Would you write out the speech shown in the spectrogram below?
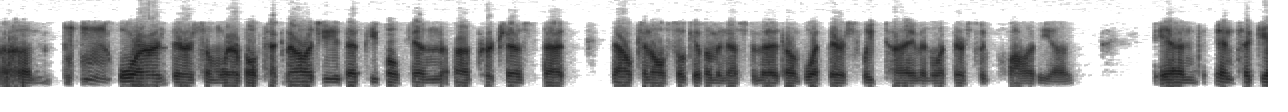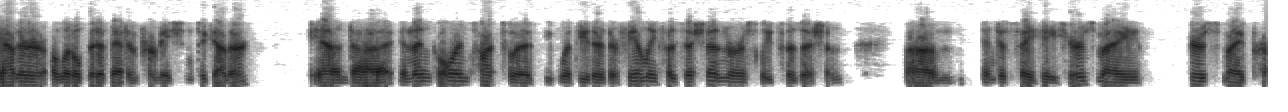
Um, or there's some wearable technology that people can uh, purchase that now can also give them an estimate of what their sleep time and what their sleep quality is. And and to gather a little bit of that information together, and uh, and then go and talk to it with either their family physician or a sleep physician, um, and just say, hey, here's my here's my pr-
